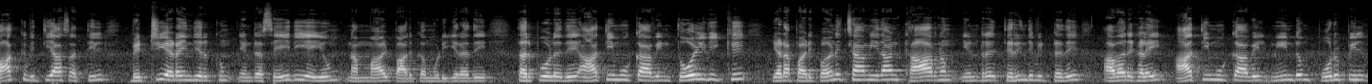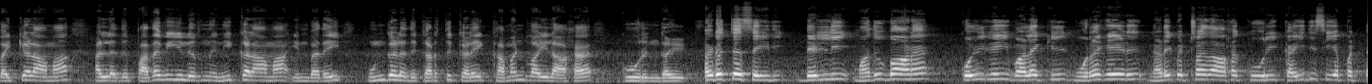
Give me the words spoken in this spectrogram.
வாக்கு வித்தியாசத்தில் வெற்றியடைந்திருக்கும் என்ற செய்தியையும் நம்மால் பார்க்க முடிகிறது. தற்பொழுது அதிமுகவின் தோல்விக்கு எடப்பாடி பழனிசாமி தான் காரணம் என்று தெரிந்துவிட்டது. அவர்களை அதிமுகவில் மீண்டும் பொறுப்பில் வைக்கலாமா அல்லது பதவியிலிருந்து நீக்கலாமா என்பதை உங்களது கருத்துக்களை கமெண்ட் வாயிலாக கூறுங்கள். அடுத்த செய்தி டெல்லி மதுபான கொள்கை வழக்கில் முறைகேடு நடைபெற்றதாக கூறி கைது செய்யப்பட்ட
